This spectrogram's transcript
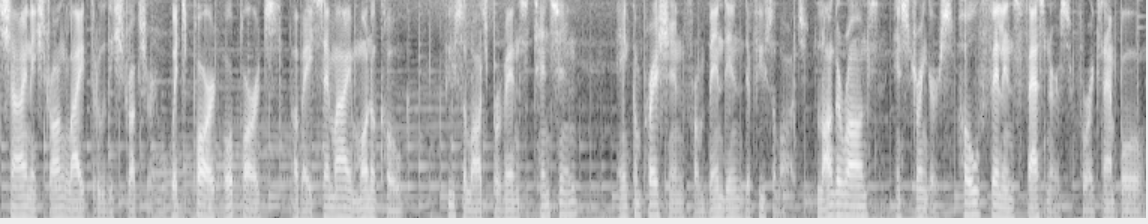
shine a strong light through the structure. Which part or parts of a semi-monocoque fuselage prevents tension and compression from bending the fuselage. Longerons and stringers. Hole fillings fasteners, for example,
